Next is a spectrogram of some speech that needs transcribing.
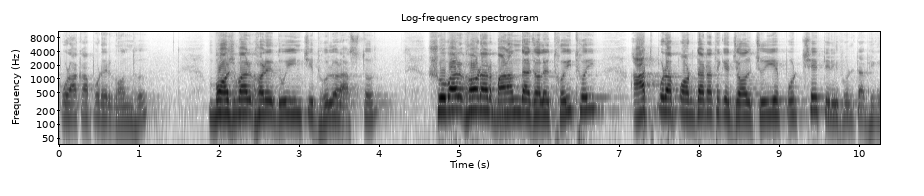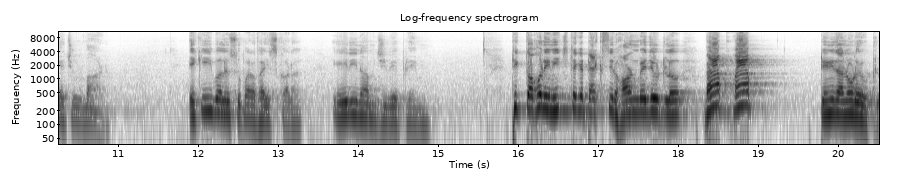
পোড়া কাপড়ের গন্ধ, বসবার ঘরে দুই ইঞ্চি ধুলোর আস্তর, শোবার ঘর আর বারান্দা জলে থই থই আট পোড়া পর্দাটা থেকে জল চুইয়ে পড়ছে, টেলিফোনটা ভেঙে চুরমার। একেই বলে সুপারভাইজ করা। এরই নাম জীবে প্রেম। ঠিক তখনই নিচ থেকে ট্যাক্সির হর্ন বেজে উঠল, ভ্যাপ ভ্যাপ টেনিদা নড়ে উঠল।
